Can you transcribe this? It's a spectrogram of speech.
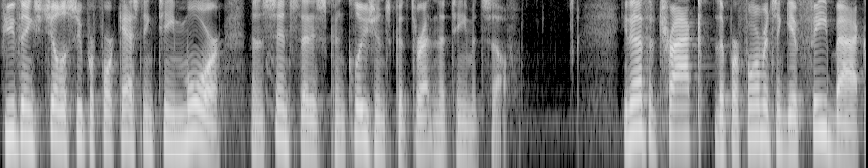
Few things chill a super forecasting team more than a sense that its conclusions could threaten the team itself. You don't have to track the performance and give feedback,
